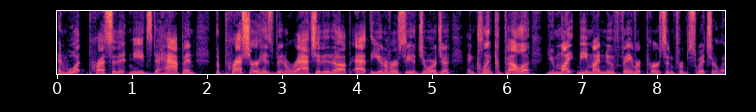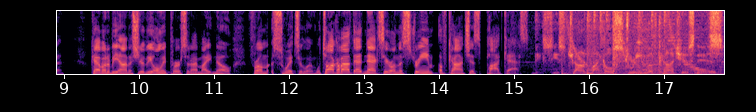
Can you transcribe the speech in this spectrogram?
and what precedent needs to happen. The pressure has been ratcheted up at the University of Georgia, and Clint Capela, you might be my new favorite person from Switzerland. Okay, I'm going to be honest. You're the only person I might know from Switzerland. We'll talk about that next here on the Stream of Conscious podcast. This is John Michael's Stream of Consciousness.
